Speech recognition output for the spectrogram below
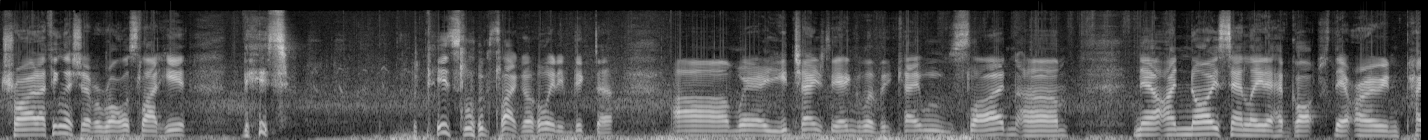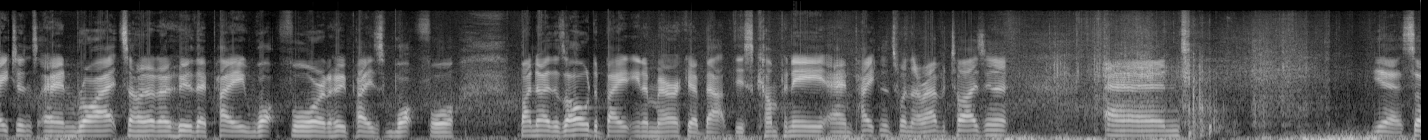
try it. I think they should have a roller slide here. This, this looks like a Hoyt Invicta, um, where you can change the angle of the cable slide. Um, now I know Sanlida have got their own patents and rights. I don't know who they pay what for and who pays what for. I know there's a whole debate in America about this company and patents when they're advertising it. And yeah, so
